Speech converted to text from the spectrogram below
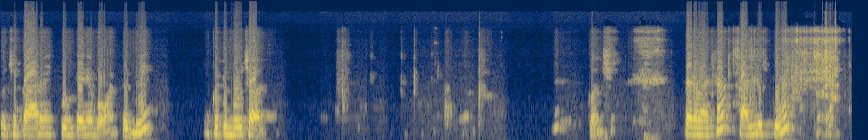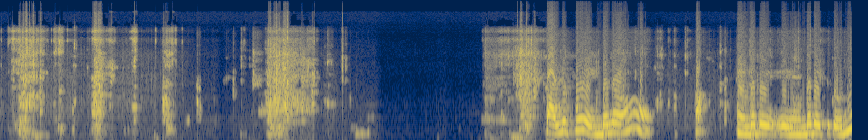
కొంచెం కారం ఎక్కువ ఉంటేనే బాగుంటుంది. ఒకటి చాలు. కొంచెం. తర్వాత కల్లుప్పు. కల్లుపు ఎండలో ఎండ ఎండబెట్టుకొని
